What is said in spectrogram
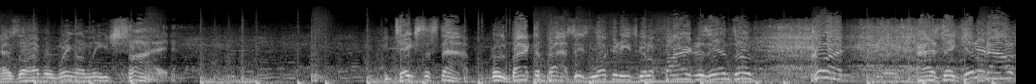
as they'll have a wing on each side. He takes the snap, goes back to pass. He's looking. He's going to fire to his end zone. Good. As they get it out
